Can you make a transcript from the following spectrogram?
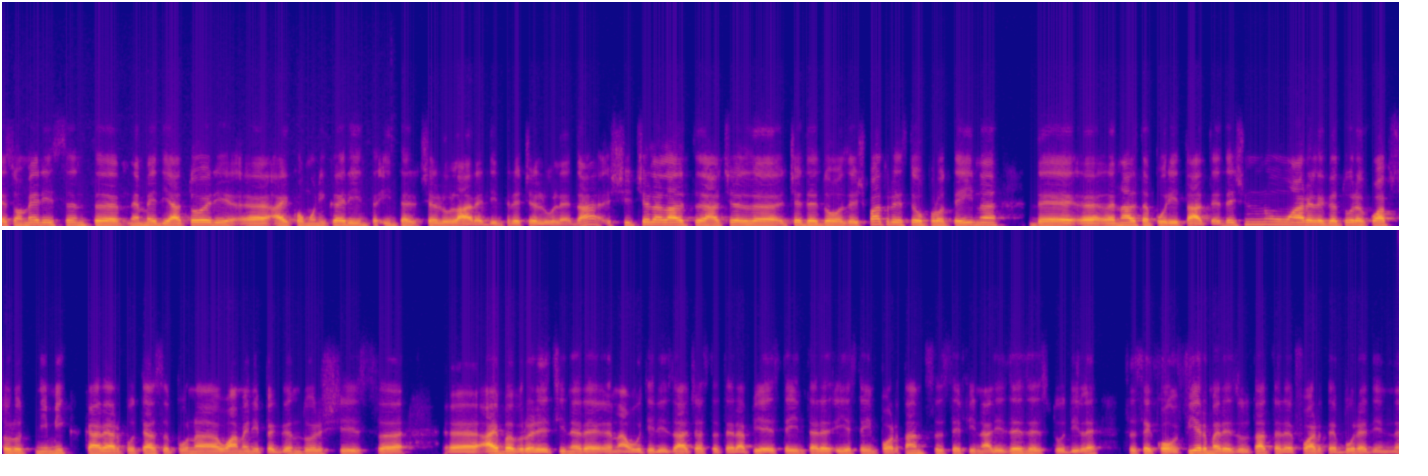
esomerii sunt eh, mediatori eh, ai comunicării intercelulare dintre celule. Da? Și celălalt, acel CD24, este o proteină de înaltă puritate. Deci nu are legătură cu absolut nimic care ar putea să pună oamenii pe gânduri și să aibă vreo reținere în a utiliza această terapie. Este, este important să se finalizeze studiile să se confirme rezultatele foarte bune din,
